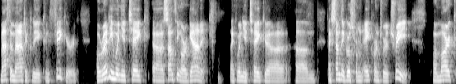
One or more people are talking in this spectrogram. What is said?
mathematically configured. Already, when you take uh, something organic, like when you take uh, um, like something goes from an acorn to a tree, or Mark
